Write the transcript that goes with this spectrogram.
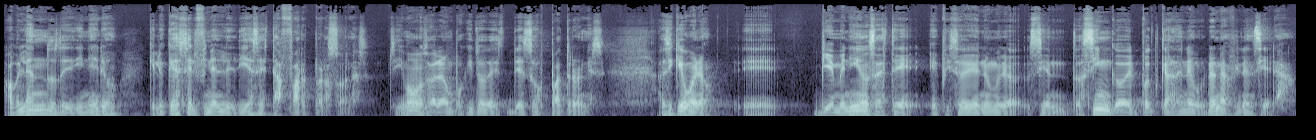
hablando de dinero, que lo que hace al final del día es estafar personas. ¿Sí? Vamos a hablar un poquito de, esos patrones. Así que bueno, eh, bienvenidos a este episodio número 105 del podcast de Neurona Financiera.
